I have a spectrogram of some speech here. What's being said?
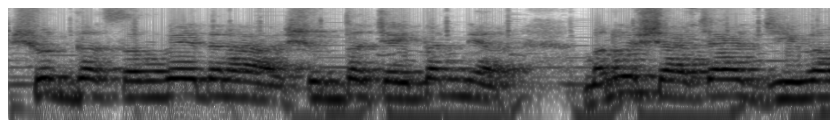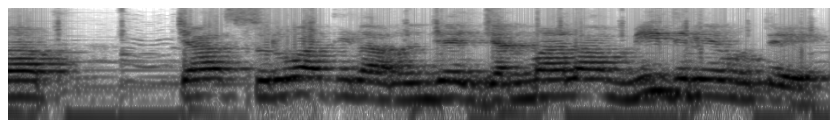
शुद्ध संवेदना शुद्ध चैतन्य मनुष्याच्या जीवनात च्या सुरुवातीला म्हणजे जन्माला मी दिले होते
